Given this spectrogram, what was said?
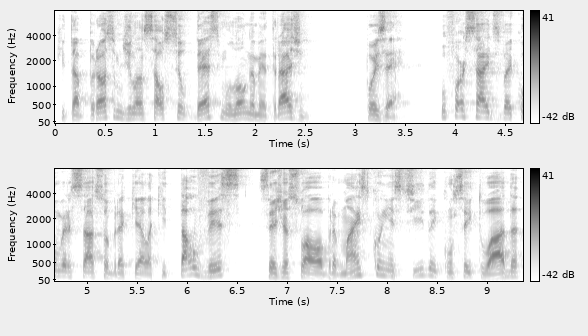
que está próximo de lançar o seu décimo longa-metragem? Pois é, o Forsyths vai conversar sobre aquela que talvez seja sua obra mais conhecida e conceituada,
